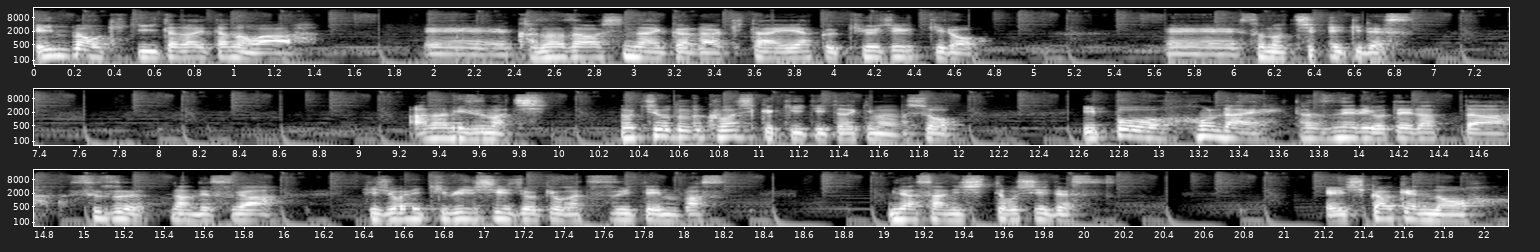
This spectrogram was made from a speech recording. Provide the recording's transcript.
今お聞きいただいたのは、えー、金沢市内から北へ約90キロ、えー、その地域です。穴水町。後ほど詳しく聞いていただきましょう。一方本来訪ねる予定だった珠洲なんですが非常に厳しい状況が続いています。皆さんに知ってほしいです。石川県の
